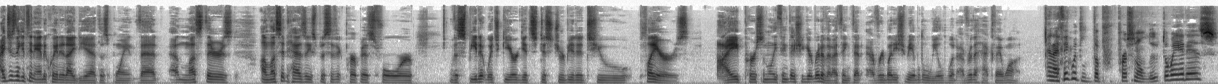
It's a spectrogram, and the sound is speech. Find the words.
I just think it's an antiquated idea at this point that unless there's, unless it has a specific purpose for the speed at which gear gets distributed to players, I personally think they should get rid of it. I think that everybody should be able to wield whatever the heck they want. and I think with the personal loot the way it is,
